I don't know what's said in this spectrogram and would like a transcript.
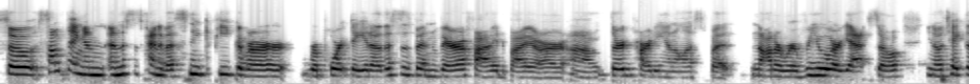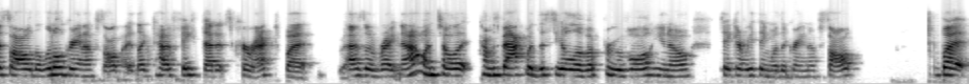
So something, and, and this is kind of a sneak peek of our report data. This has been verified by our um, third party analyst, but not a reviewer yet. So, you know, take this all with a little grain of salt. I'd like to have faith that it's correct, but as of right now, until it comes back with the seal of approval, you know, take everything with a grain of salt. But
